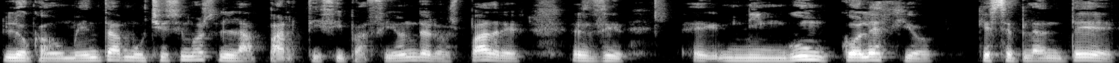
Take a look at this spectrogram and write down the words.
lo que aumenta muchísimo es la participación de los padres. Es decir, eh, ningún colegio que se plantee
